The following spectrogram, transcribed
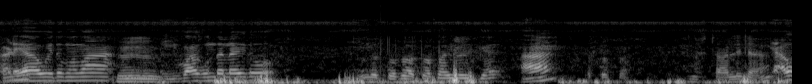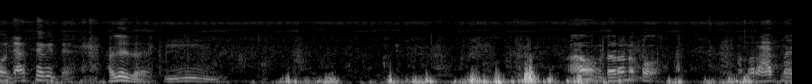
ಹಳೆ ಹಾವು ಇದು ಮಾವ. ಇವಾಗ ಒಂದಲ್ಲ ಇದು. ಒಂದು ಹತ್ತು ರೂಪಾಯಿ ಹತ್ತು ರೂಪಾಯಿ ಇರೋದಕ್ಕೆ ಆ? ಹತ್ತು ರೂಪಾಯಿ. ಅಷ್ಟು ಅಲ್ಲಿಲ್ಲ? ಯಾವ ಜಾಸ್ತಿ ಆಗೈತೆ ಅದೇ ಇದೆ? ಹ್ಞೂ ಹಾವು ಡರನಕ್ಕೋ ನಮ್ಮ ಹಾತ್ಮೇ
